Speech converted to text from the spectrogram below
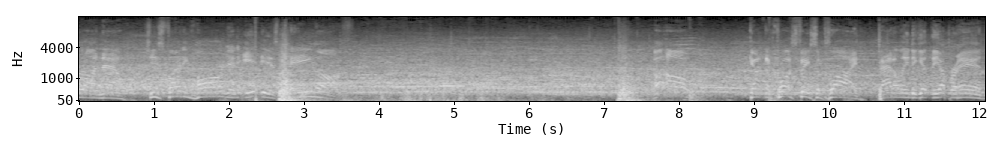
Pressure on now. She's fighting hard, and it is paying off. Uh-oh. Got the crossface applied. Battling to get the upper hand.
